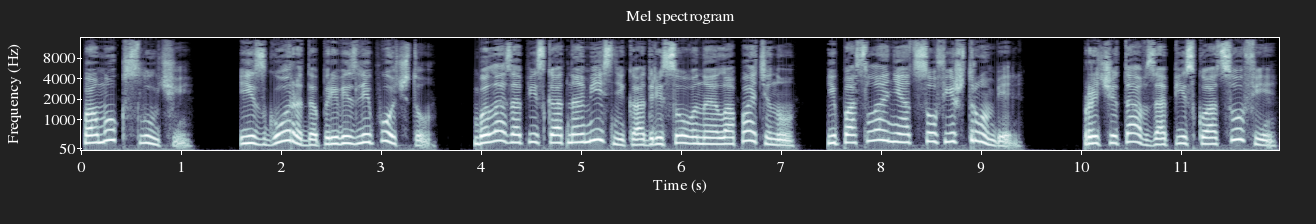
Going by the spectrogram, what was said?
помог случай. Из города привезли почту. Была записка от наместника, адресованная Лопатину, и послание от Софьи Штромбель. Прочитав записку от Софьи,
